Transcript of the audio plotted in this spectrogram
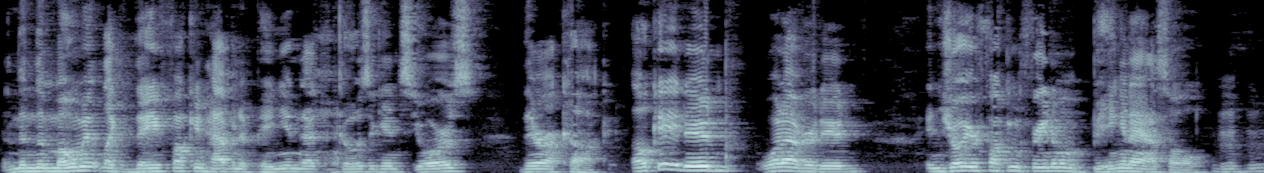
And then the moment like they fucking have an opinion that goes against yours, they're a cuck. Okay, dude. Whatever, dude. Enjoy your fucking freedom of being an asshole. Mm-hmm.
